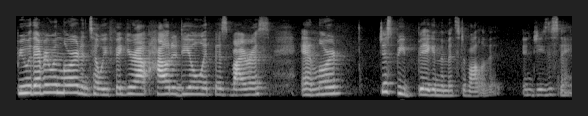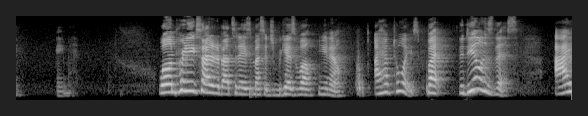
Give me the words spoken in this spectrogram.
Be with everyone, Lord, until we figure out how to deal with this virus. And Lord, just be big in the midst of all of it. In Jesus' name, amen. Well, I'm pretty excited about today's message because, well, you know, I have toys. But the deal is this I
